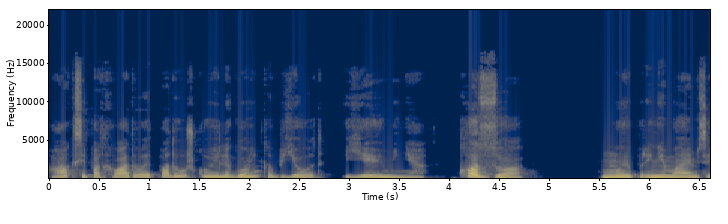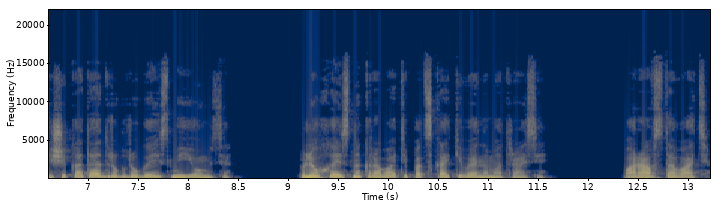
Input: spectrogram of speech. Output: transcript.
Акси подхватывает подушку и легонько бьет ею меня. Коза! Мы принимаемся щекотать друг друга и смеемся, плюхаясь на кровати, подскакивая на матрасе. Пора вставать.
